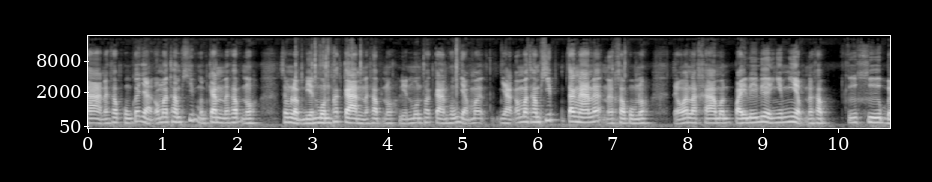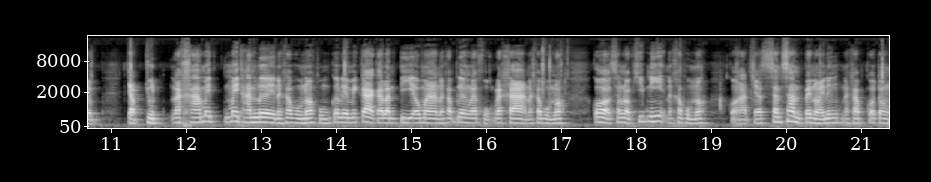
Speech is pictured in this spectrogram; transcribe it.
ลานะครับ ผมก็อยากเอามาทำคลิปเหมือนกันนะครับเนาะสำหรับเหรียญมนพักการนะครับเนาะเหรียญมนพักการผมอยากมาอยากเอามาทำคลิปตั้งนานแล้วนะครับ ผมเนาะแต่ว่าราคามันไปเรื่อยๆเงียบๆนะครับก็คือแบบจับจุดราคาไม่ไม่ทันเลยนะครับ ผมเนาะผมก็เลยไม่กล้าการันตีเอามานะครับ เรื่องราคาราคานะครับ ผมเนาะก็สำหรับคลิปนี้นะครับ ผมเนาะก็อาจจะสั้น ๆ ไปหน่อยนึงนะครับ ก็ต้อง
